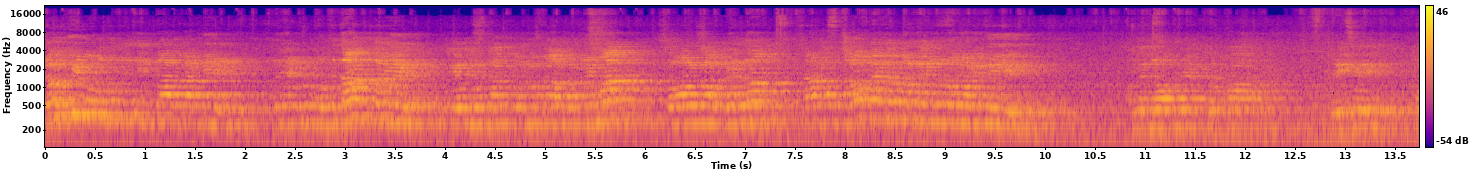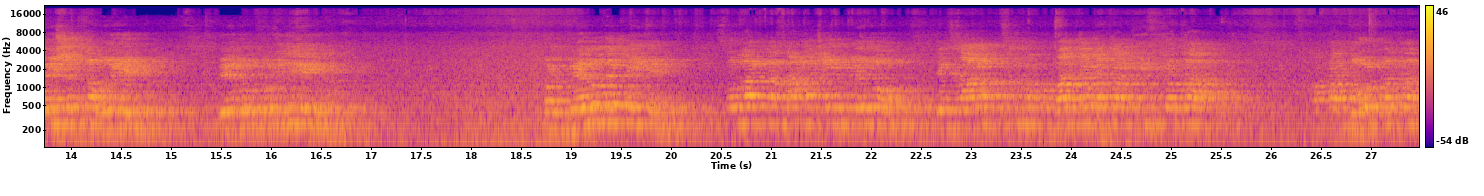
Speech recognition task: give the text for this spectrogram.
જંગી બહુમતીથી બહાર કાઢીએ અને એટલું મતદાન કરીએ કે મતદાન કરવાના પ્રક્રિયામાં સવારના વહેલા સાડા છ વાગ્યા પર લાઈન લગાડી દઈએ અને જો કહી શકતા હોઈએ બહેનો થોડી જઈએ પણ બહેનોને કહીએ સવારના સાડા છ બહેનો જે સારા પ્રસંગમાં વાદ્ય કરતા ગીત કરતા આપણા ઢોળ કરતા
